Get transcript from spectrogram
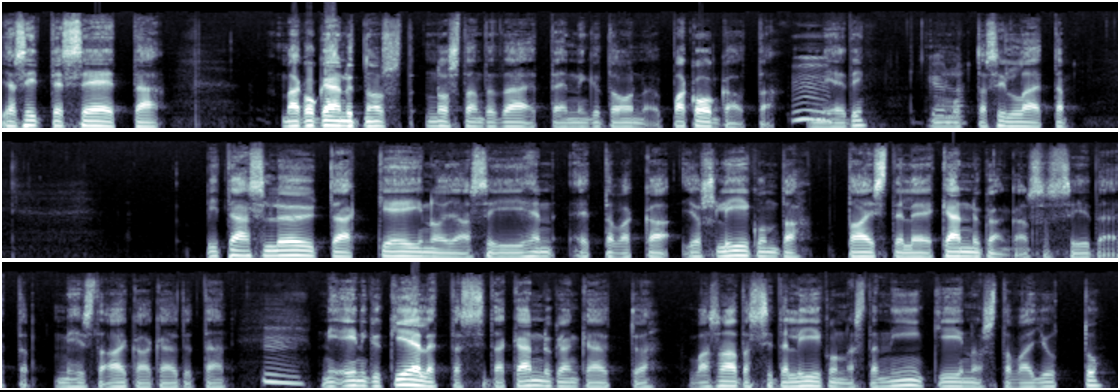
Ja sitten se, että mä koko ajan nyt nostan tätä, että en niin tuon pakon kautta mm, mieti, kyllä. mutta sillä, että – pitäisi löytää keinoja siihen, että vaikka jos liikunta taistelee kännykän kanssa siitä, että mihin sitä aikaa käytetään, mm. niin ei niin kiellettäisi sitä kännykän käyttöä, vaan saata sitä liikunnasta niin kiinnostava juttu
